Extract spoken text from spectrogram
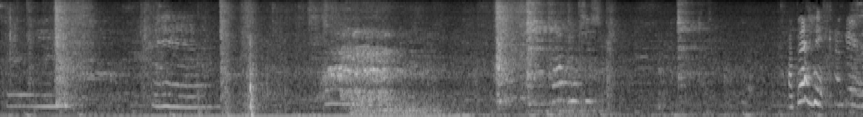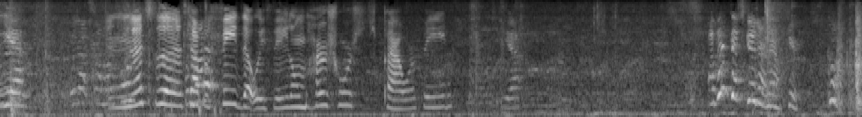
three, and five horses. I think. Yeah. remember. We got so much And that's the type of feed that we feed them. Hirsch horse power feed. Yeah. I think that's good right now. Here, come on.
